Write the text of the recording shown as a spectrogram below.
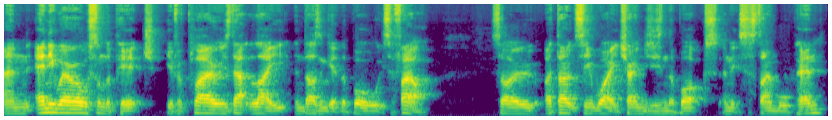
And anywhere else on the pitch, if a player is that late and doesn't get the ball, it's a foul. So I don't see why it changes in the box and it's a stonewall pen.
